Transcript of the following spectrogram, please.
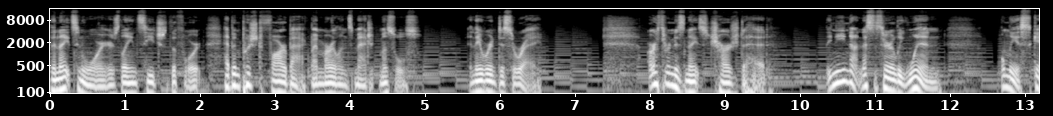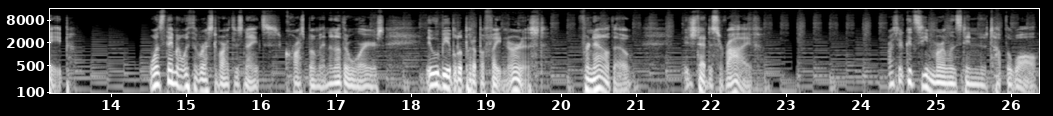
The knights and warriors laying siege to the fort had been pushed far back by Merlin's magic missiles, and they were in disarray. Arthur and his knights charged ahead. They need not necessarily win, only escape. Once they met with the rest of Arthur's knights, crossbowmen, and other warriors, they would be able to put up a fight in earnest. For now, though, they just had to survive. Arthur could see Merlin standing atop the wall,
